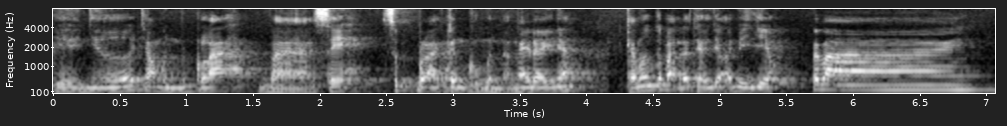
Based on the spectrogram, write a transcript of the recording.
thì nhớ cho mình một like và share, subscribe kênh của mình ở ngay đây nhé. Cảm ơn các bạn đã theo dõi video. Bye bye!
